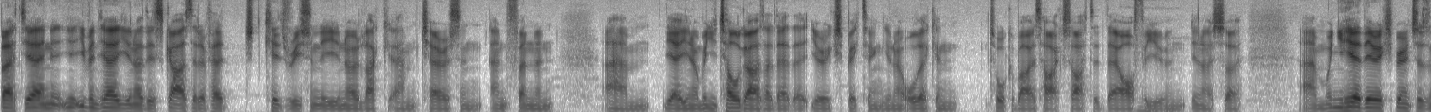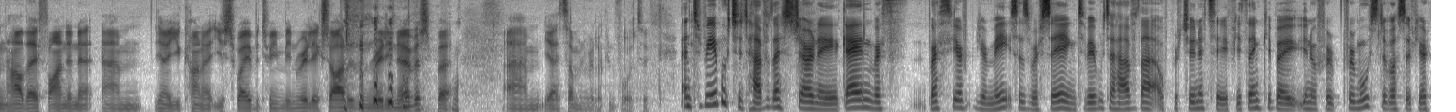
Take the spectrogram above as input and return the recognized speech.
but yeah, and y- even yeah, you know, there's guys that have had kids recently, you know, like um, Charis and, and Finn, and um, yeah, you know, when you tell guys like that that you're expecting, you know, all they can talk about is how excited they are for you, and you know, so um, when you hear their experiences and how they're finding it, um, you know, you kind of you sway between being really excited and really nervous, but um, yeah, it's something we're looking forward to. And to be able to have this journey again with with your, your mates, as we're saying, to be able to have that opportunity. If you think about, you know, for, for most of us, if you're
